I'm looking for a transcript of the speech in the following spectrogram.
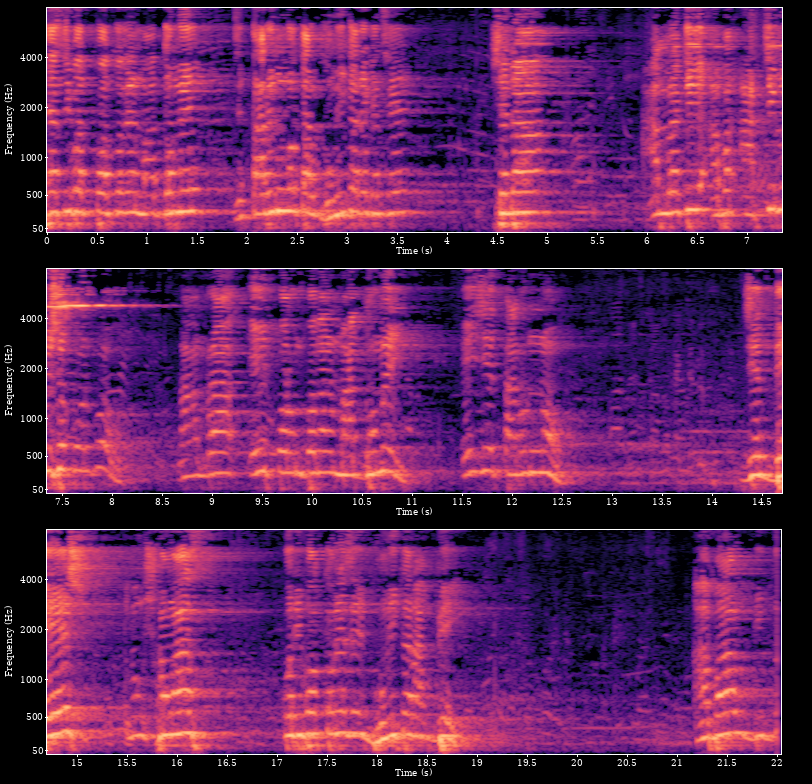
ফ্যাসিবাদ পতনের মাধ্যমে যে তারুণ্য তার ভূমিকা রেখেছে, সেটা আমরা কি আবার আটচল্লিশও করব? না, আমরা এই পরম্পরার মাধ্যমেই এই যে তারুণ্য যে দেশ এবং সমাজ পরিবর্তনে যে ভূমিকা রাখবে, আবাল বৃদ্ধ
